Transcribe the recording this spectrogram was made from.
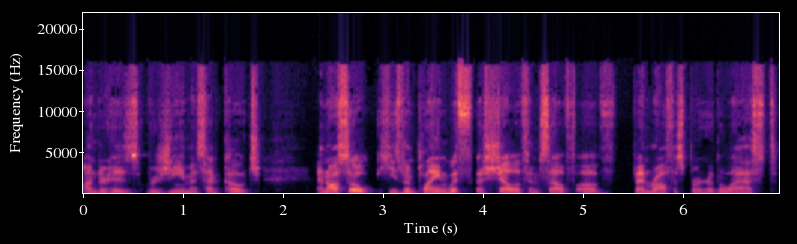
under his regime as head coach. And also, he's been playing with a shell of himself of Ben Roethlisberger the last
